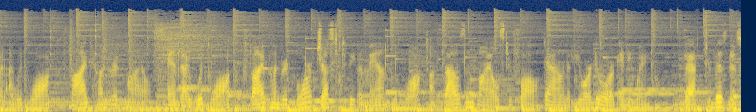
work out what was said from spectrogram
But I would walk 500 miles and I would walk 500 more just to be the man who walked a thousand miles to fall down at your door anyway. Back to business.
